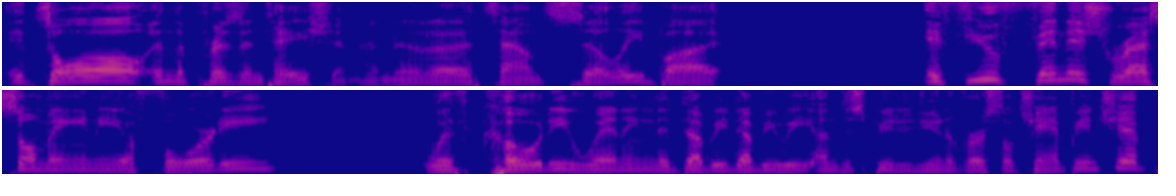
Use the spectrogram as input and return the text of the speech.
It's all in the presentation. I know that sounds silly, but if you finish WrestleMania 40 with Cody winning the WWE Undisputed Universal Championship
